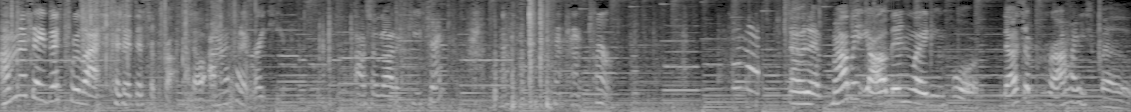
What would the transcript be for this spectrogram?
I'm gonna save this for last because it's a surprise. So I'm gonna put it right here. Also got a keychain. So the moment y'all been waiting for, the surprise bow.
